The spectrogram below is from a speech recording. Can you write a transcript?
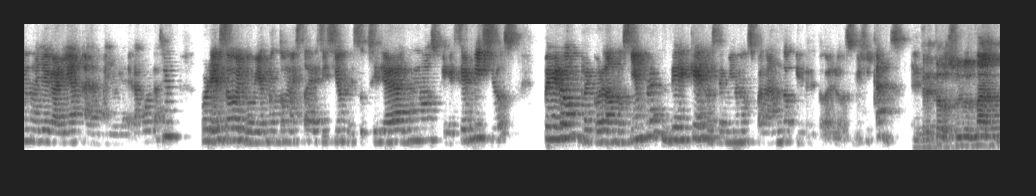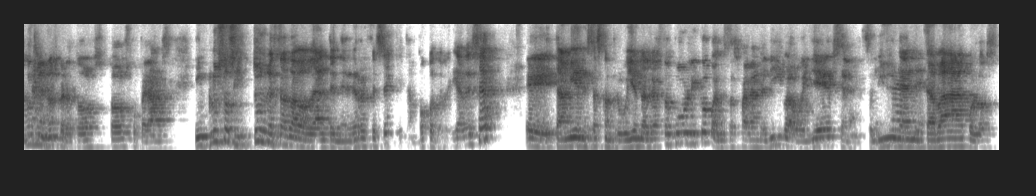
no llegarían a la mayoría de la población. Por eso el gobierno toma esta decisión de subsidiar algunos servicios pero recordando siempre de que los terminamos pagando entre todos los mexicanos. Entre todos, unos más, otros menos, pero todos, todos cooperamos. Incluso si tú no estás dado de alta en el RFC, que tampoco debería de ser, eh, también estás contribuyendo al gasto público cuando estás pagando el IVA o el IEPS, la gasolina, el tabaco, los,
